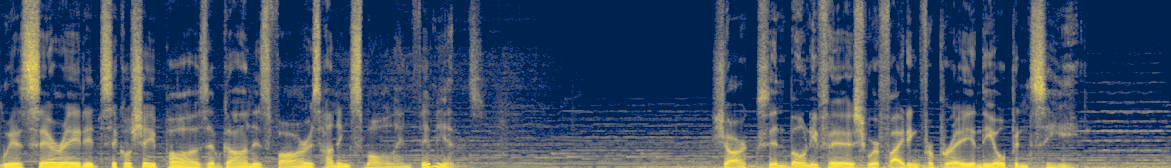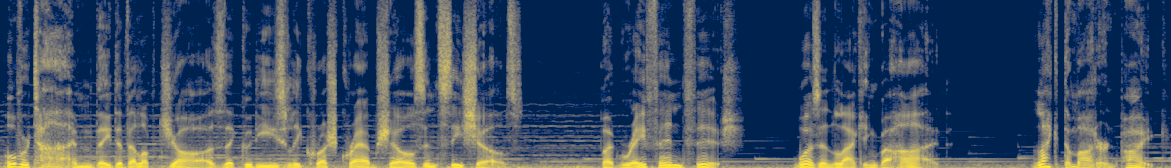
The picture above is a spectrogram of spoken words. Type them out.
with serrated sickle shaped paws have gone as far as hunting small amphibians. Sharks and bony fish were fighting for prey in the open sea. Over time, they developed jaws that could easily crush crab shells and seashells. But ray fin fish wasn't lacking behind. Like the modern pike,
